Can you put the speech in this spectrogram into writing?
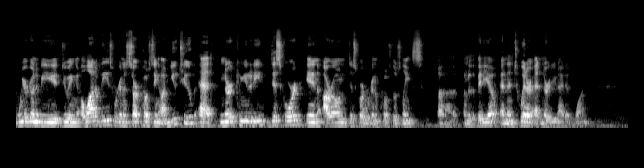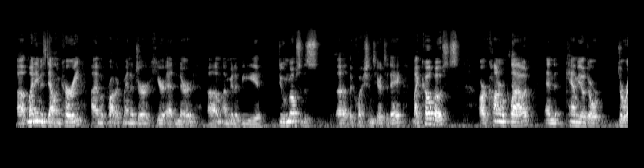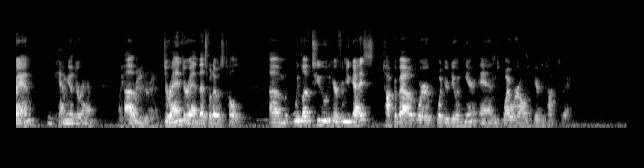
We are going to be doing a lot of these. We're going to start posting on YouTube at Nerd Community Discord. In our own Discord, we're going to post those links uh, under the video, and then Twitter at Nerd United One. Uh, my name is Dallin Curry. I'm a product manager here at Nerd. Um, I'm going to be doing most of this, uh, the questions here today. My co-hosts are Connor McLeod and Cameo Dur- Doran. Cameo Doran. Like Um, Duran Duran. Duran Duran. That's what I was told. Um, we'd love to hear from you guys. Talk about where what you're doing here and why we're all here to talk today.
